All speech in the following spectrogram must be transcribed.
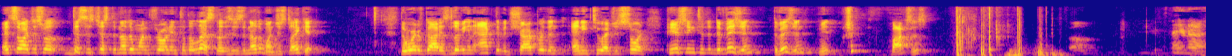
And so I just, well, this is just another one thrown into the list. This is another one just like it. The word of God is living and active and sharper than any two-edged sword, piercing to the division, division, I mean, boxes. And, uh,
